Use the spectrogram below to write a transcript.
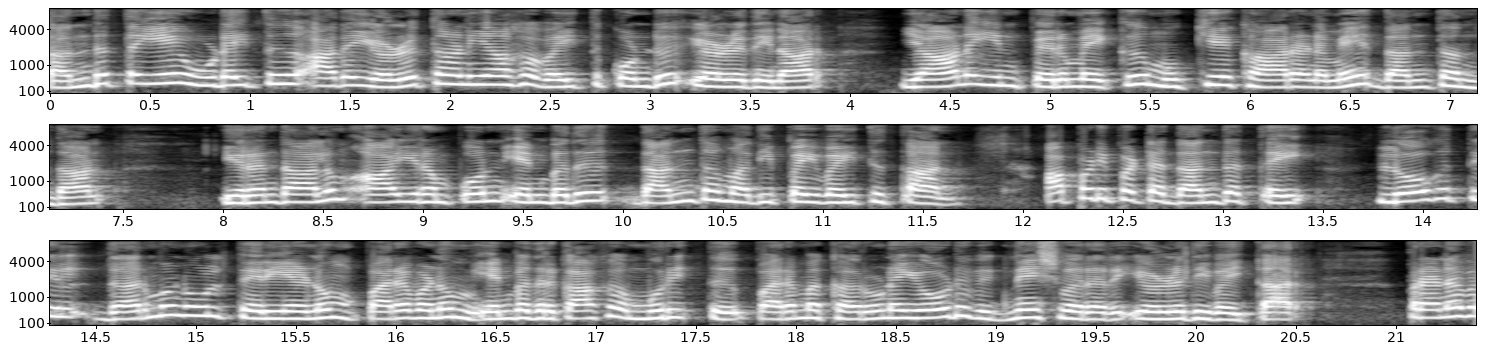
தந்தத்தையே உடைத்து அதை எழுத்தாணியாக வைத்துக்கொண்டு எழுதினார். யானையின் பெருமைக்கு முக்கிய காரணமே தந்தந்தான் இறந்தாலும் ஆயிரம் பொன் என்பது தந்த மதிப்பை வைத்துத்தான். அப்படிப்பட்ட தந்தத்தை லோகத்தில் தர்மநூல் தெரியணும் பரவணும் என்பதற்காக முறித்து பரம கருணையோடு விக்னேஸ்வரர் எழுதி வைத்தார். பிரணவ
